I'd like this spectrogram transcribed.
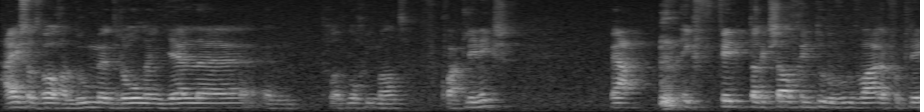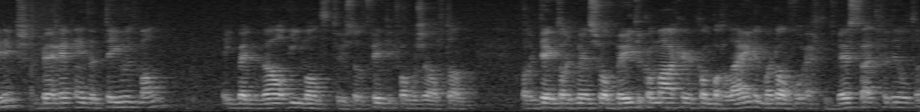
Hij is dat wel gaan doen met Ron en Jelle en ik geloof nog iemand qua clinics. Ja, ik vind dat ik zelf geen toegevoegde waarde voor clinics. Ik ben geen entertainmentman. Ik ben wel iemand, dus dat vind ik van mezelf dan, dat ik denk dat ik mensen wel beter kan maken, kan begeleiden, maar dan voor echt het wedstrijdgedeelte.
